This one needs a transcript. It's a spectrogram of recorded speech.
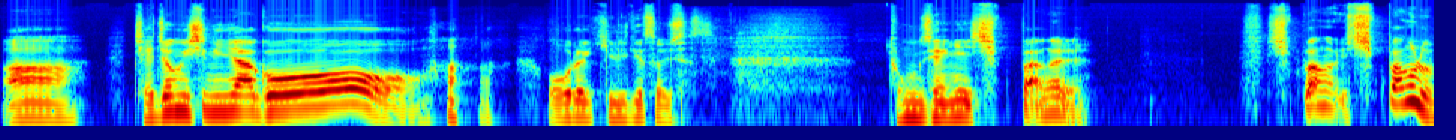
아, 제정신이냐고. 오를 길게 써주셨어요. 동생이 식빵을, 식빵을, 식빵을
